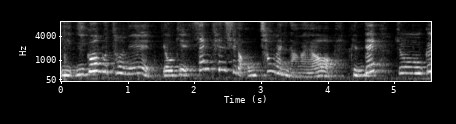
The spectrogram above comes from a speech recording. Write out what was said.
이, 이거부터는 여기에 센텐스가 엄청 많이 나와요. 근데 조금,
